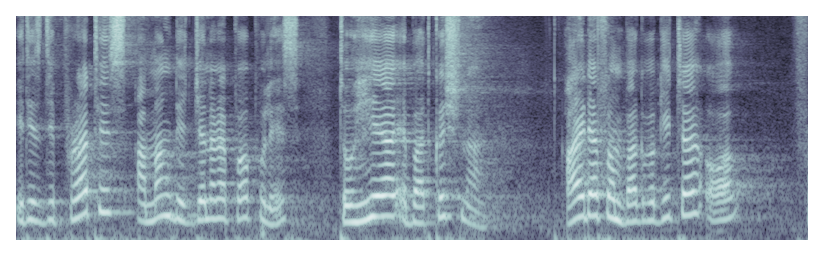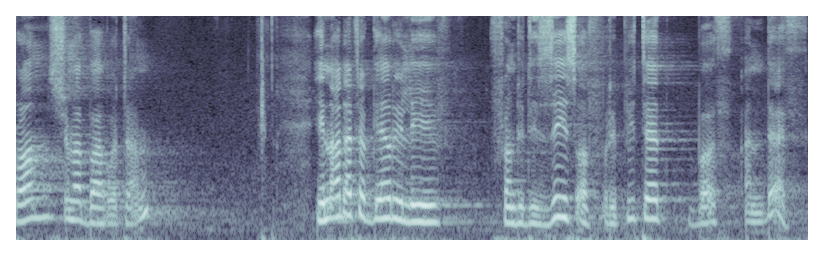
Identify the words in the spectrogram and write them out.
it is the practice among the general populace to hear about Krishna, either from Bhagavad Gita or from Srimad Bhagavatam, in order to gain relief from the disease of repeated birth and death.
